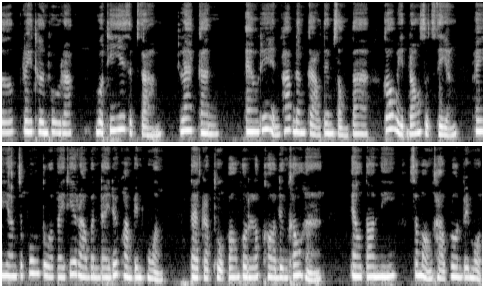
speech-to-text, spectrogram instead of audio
Love Return to รัก บทที่ 23 แลกกัน แอลที่เห็นภาพดังกล่าวเต็มสองตา ก็หวีดร้องสุดเสียง พยายามจะพุ่งตัวไปที่ราวบันไดด้วยความเป็นห่วง แต่กลับถูกปองพลล็อกคอดึงเข้าหา แอลตอนนี้สมองขาวโพลนไปหมด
